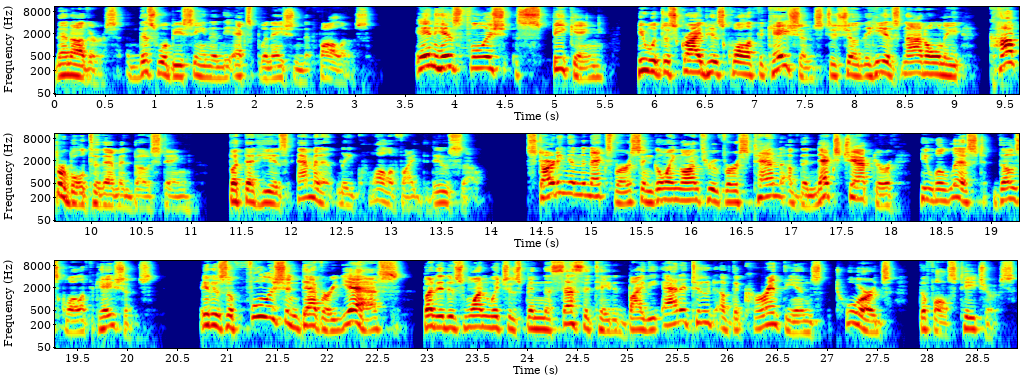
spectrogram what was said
than others. This will be seen in the explanation that follows. In his foolish speaking, he will describe his qualifications to show that he is not only comparable to them in boasting, but that he is eminently qualified to do so. Starting in the next verse and going on through verse 10 of the next chapter, he will list those qualifications. It is a foolish endeavor, yes, but it is one which has been necessitated by the attitude of the Corinthians towards the false teachers.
